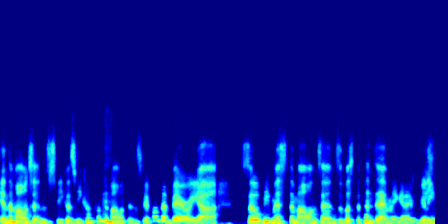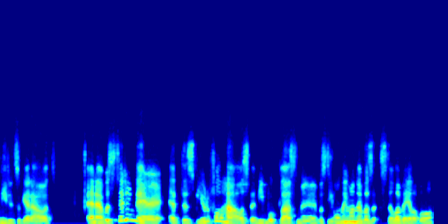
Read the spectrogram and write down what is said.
in the mountains because we come from the mountains. We're from Bavaria. So we missed the mountains. It was the pandemic and I really needed to get out and I was sitting there at this beautiful house that we booked last minute. It was the only one that was still available.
